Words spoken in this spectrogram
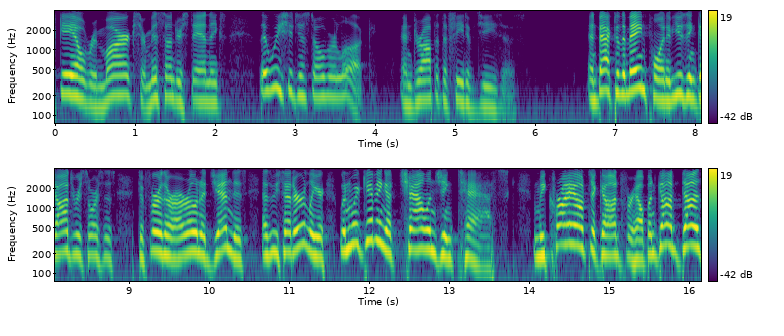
scale remarks or misunderstandings that we should just overlook and drop at the feet of Jesus. And back to the main point of using God's resources to further our own agendas, as we said earlier, when we're giving a challenging task and we cry out to God for help, and God does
